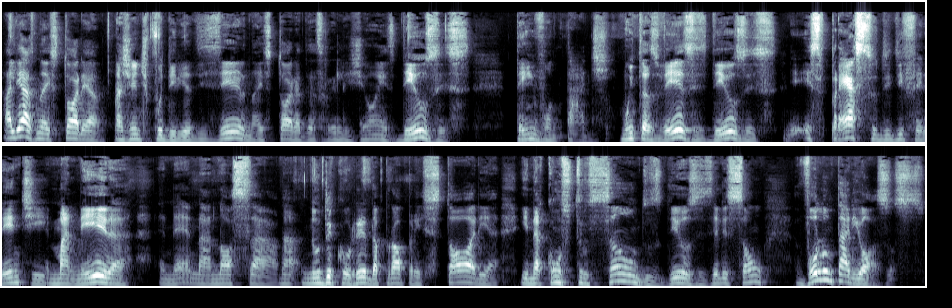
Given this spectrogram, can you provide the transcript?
Aliás, na história, a gente poderia dizer, na história das religiões, deuses tem vontade. Muitas vezes deuses expresso de diferente maneira né, na nossa na, no decorrer da própria história e na construção dos deuses, eles são voluntariosos.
